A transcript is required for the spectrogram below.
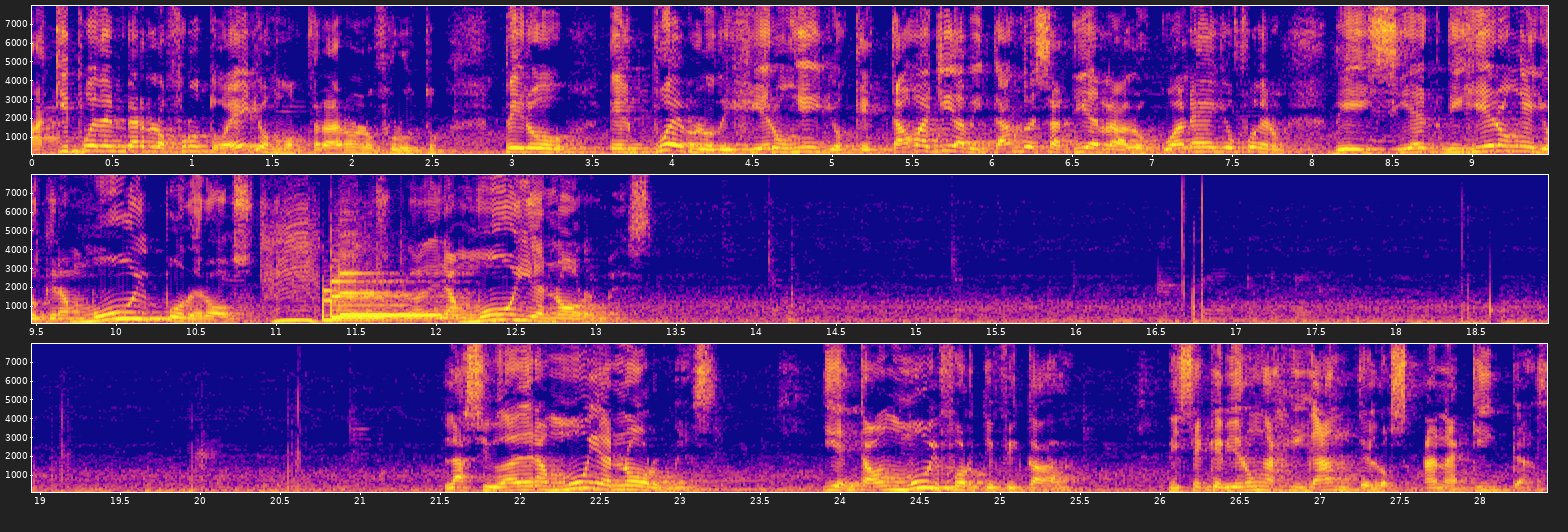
Aquí pueden ver los frutos, ellos mostraron los frutos, pero el pueblo, dijeron ellos, que estaba allí habitando esa tierra, a los cuales ellos fueron, dijeron ellos que eran muy poderosos, eran muy enormes. Las ciudades eran muy enormes y estaban muy fortificadas. Dice que vieron a gigantes, los anaquitas.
